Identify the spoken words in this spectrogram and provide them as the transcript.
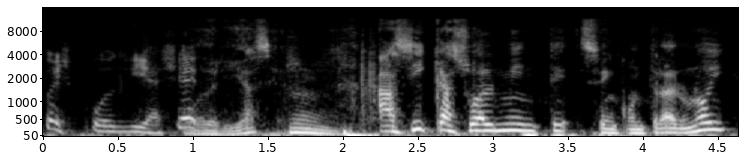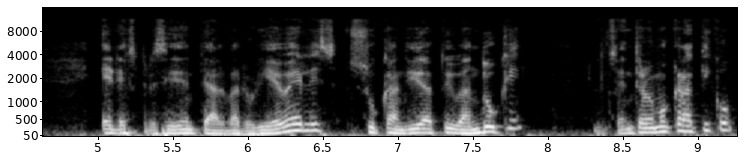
Pues podría ser. Podría ser. Así casualmente se encontraron hoy el expresidente Álvaro Uribe Vélez, su candidato Iván Duque, del Centro Democrático,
